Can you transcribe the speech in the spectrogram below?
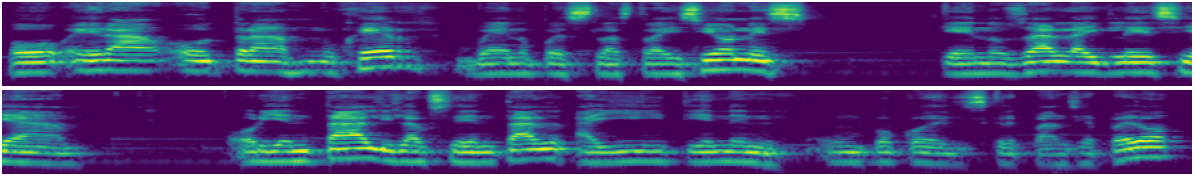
o era otra mujer. Bueno, pues las tradiciones que nos da la iglesia oriental y la occidental, ahí tienen un poco de discrepancia, pero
